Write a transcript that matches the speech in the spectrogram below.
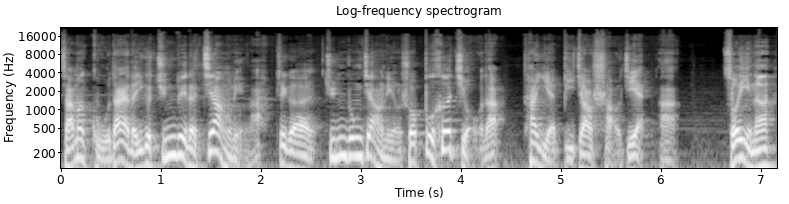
咱们古代的一个军队的将领啊，这个军中将领说不喝酒的，他也比较少见啊。所以呢，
